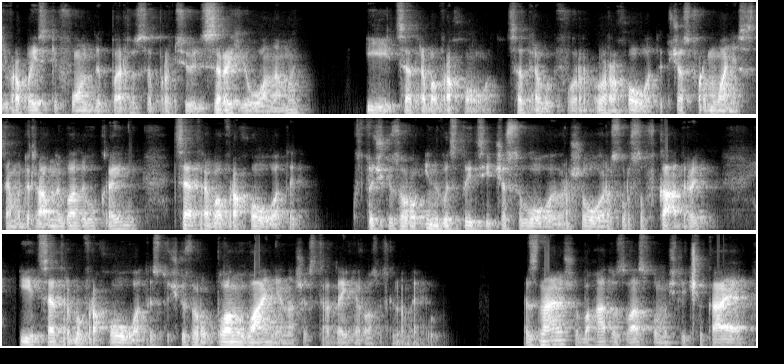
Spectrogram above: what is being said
європейські фонди перш за все працюють з регіонами, і це треба враховувати. Це треба враховувати під час формування системи державної влади в Україні. Це треба враховувати з точки зору інвестицій часового і грошового ресурсу в кадри. І це треба враховувати з точки зору планування наших стратегій розвитку на майбутнє. Знаю, що багато з вас, в тому числі, чекає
